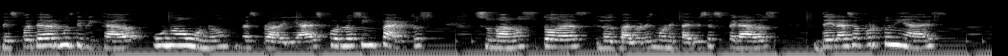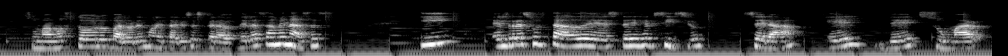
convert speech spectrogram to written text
después de haber multiplicado uno a uno las probabilidades por los impactos, sumamos todos los valores monetarios esperados de las oportunidades, sumamos todos los valores monetarios esperados de las amenazas y el resultado de este ejercicio será el de sumar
